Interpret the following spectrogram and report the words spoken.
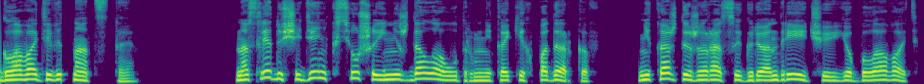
Глава 19. На следующий день Ксюша и не ждала утром никаких подарков. Не каждый же раз Игорю Андреевичу ее баловать.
